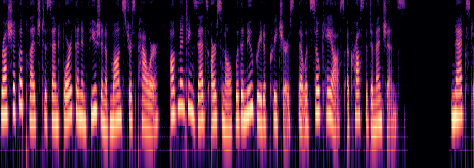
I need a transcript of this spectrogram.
Rushifa pledged to send forth an infusion of monstrous power, augmenting Zed's arsenal with a new breed of creatures that would sow chaos across the dimensions. Next,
